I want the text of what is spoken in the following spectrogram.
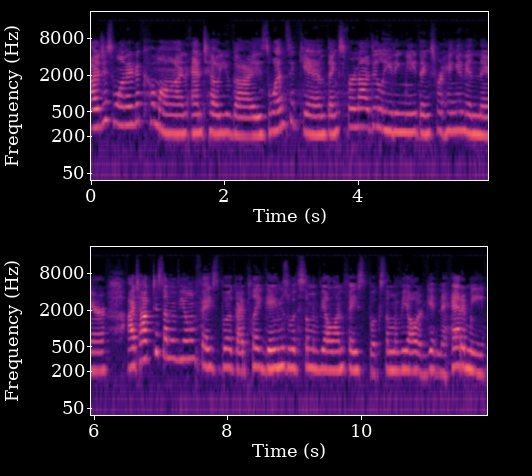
I just wanted to come on and tell you guys once again, thanks for not deleting me. Thanks for hanging in there. I talked to some of you on Facebook. I play games with some of y'all on Facebook. Some of y'all are getting ahead of me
